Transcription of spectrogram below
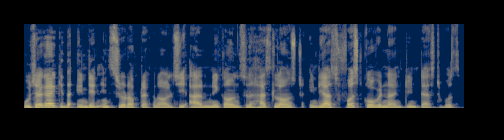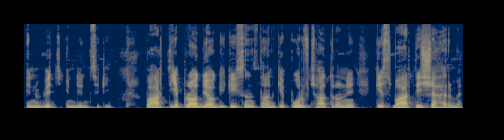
पूछा गया है कि the Indian Institute of Technology alumni council has launched India's first COVID nineteen test bus in which इंडियन सिटी भारतीय प्रौद्योगिकी संस्थान के पूर्व छात्रों ने किस भारतीय शहर में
